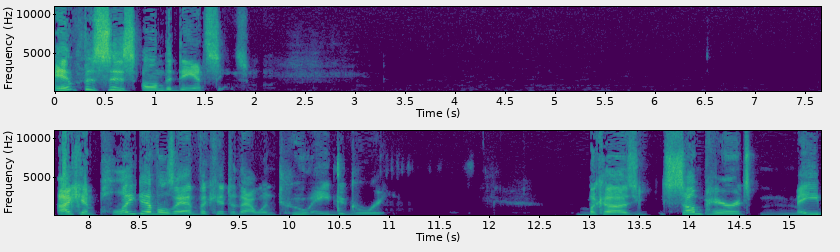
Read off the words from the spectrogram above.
emphasis on the dance scenes. I can play devil's advocate to that one to a degree. Because some parents may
